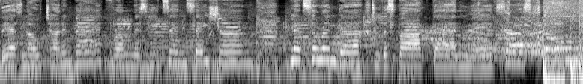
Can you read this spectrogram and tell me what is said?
There's no turning back from this heat sensation. Let's surrender to the spark that makes us go.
